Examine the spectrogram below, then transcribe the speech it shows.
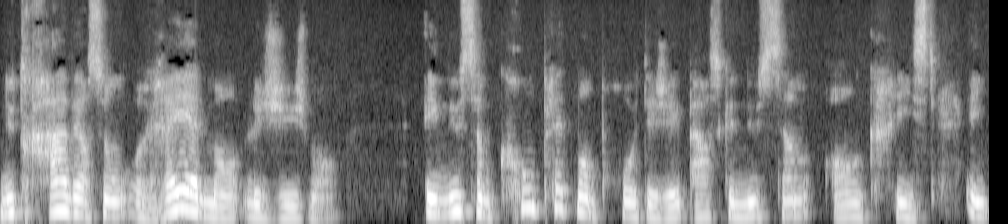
Nous traversons réellement le jugement et nous sommes complètement protégés parce que nous sommes en Christ et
